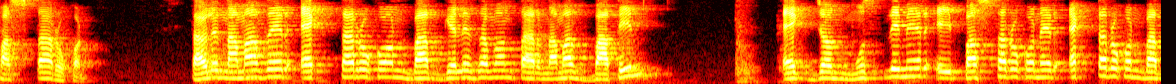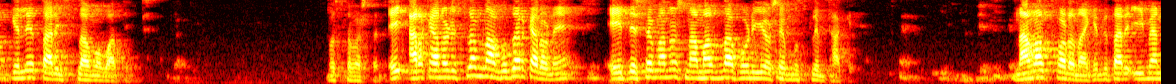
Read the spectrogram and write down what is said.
পাঁচটা রোকন। তাহলে নামাজের একটা রোকন বাদ গেলে যেমন তার নামাজ বাতিল, একজন মুসলিমের এই পাঁচটা রোকনের একটা রোকন বাদ গেলে তার ইসলামও বাতিল। বুঝতে পারছেন? এই আরকানুল ইসলাম না বোঝার কারণে এই দেশে মানুষ নামাজ না পড়িয়েও সে মুসলিম থাকে। নামাজ পড়ে না, কিন্তু তার ইমান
